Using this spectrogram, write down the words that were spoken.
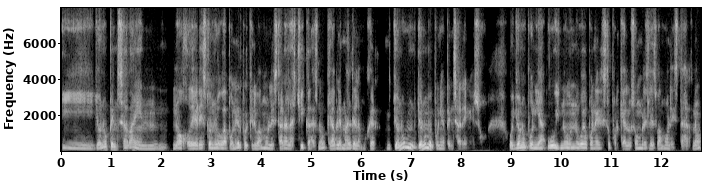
y yo no pensaba en, no, joder, esto no lo voy a poner porque le va a molestar a las chicas, ¿no? Que hable mal de la mujer. Yo no, yo no me ponía a pensar en eso. O yo no ponía, uy, no, no voy a poner esto porque a los hombres les va a molestar, ¿no?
